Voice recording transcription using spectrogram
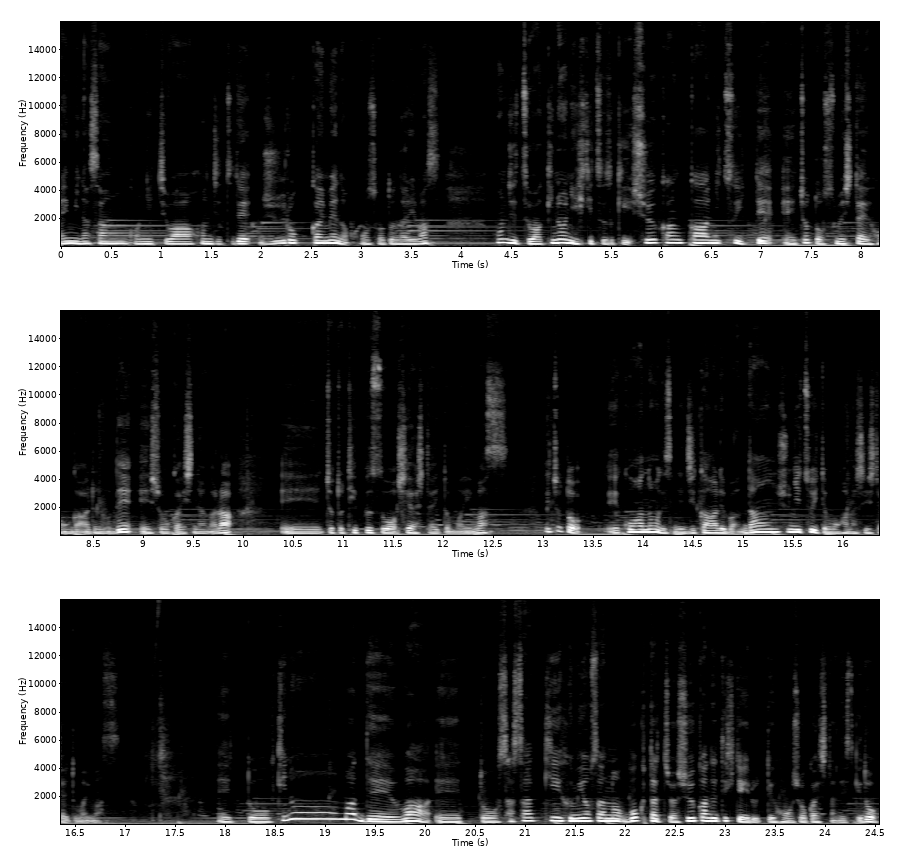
い皆さんこんにちは。本日で16回目の放送となります。本日は昨日に引き続き習慣化について、え、ちょっとお勧めしたい本があるので、え、紹介しながら、えー、ちょっと tips をシェアしたいと思います。でちょっと、え後半の方ですね時間あれば断酒についてもお話ししたいと思います。えっと昨日までは、えーと、佐々木文夫さんの「僕たちは習慣でできている」っていう本を紹介したんですけど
